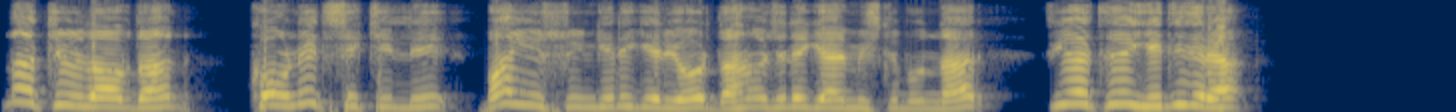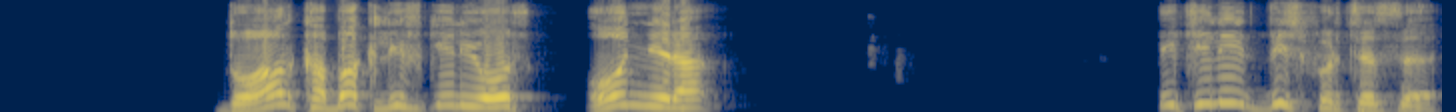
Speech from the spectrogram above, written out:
Naturlove'dan kornet şekilli banyo süngeri geliyor. Daha önce de gelmişti bunlar. Fiyatı 7 lira. Doğal kabak lif geliyor. 10 lira. İkili diş fırçası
